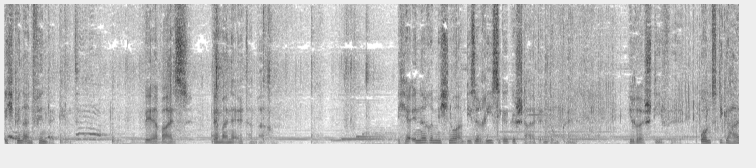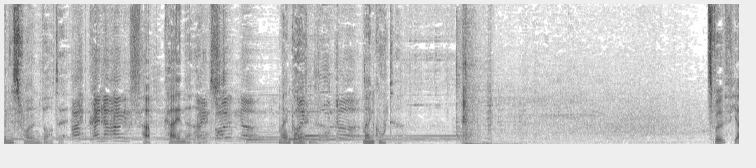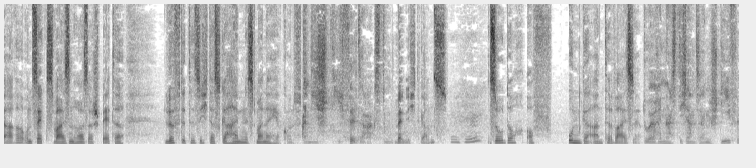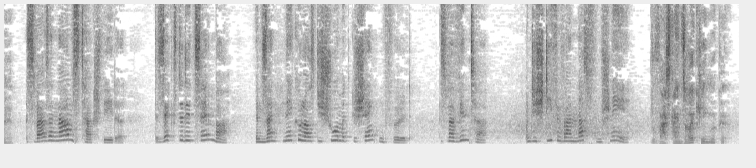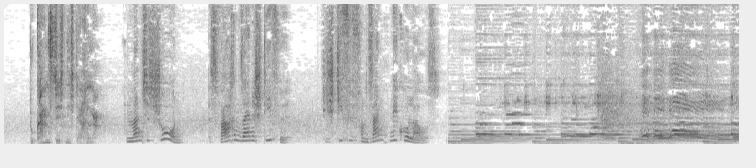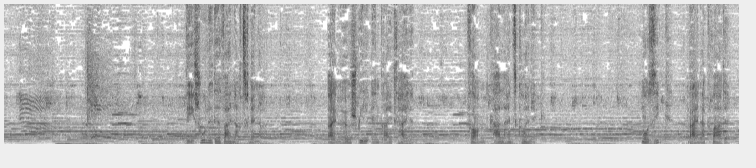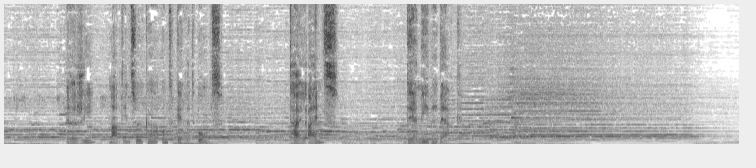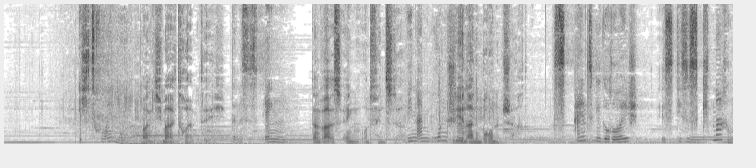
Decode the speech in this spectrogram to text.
Ich bin ein Findelkind. Wer weiß, wer meine Eltern waren? Ich erinnere mich nur an diese riesige Gestalt im Dunkeln, ihre Stiefel und die geheimnisvollen Worte. Hab keine Angst, Hab keine Angst, Goldener. mein Goldener, mein Guter. Zwölf Jahre und sechs Waisenhäuser später lüftete sich das Geheimnis meiner Herkunft. An die Stiefel sagst du. Wenn nicht ganz, so doch auf ungeahnte Weise. Du erinnerst dich an seine Stiefel? Es war sein Namenstag, Schwede. Der 6. Dezember, wenn Sankt Nikolaus die Schuhe mit Geschenken füllt. Es war Winter und die Stiefel waren nass vom Schnee. Du warst ein Säugling, Mücke. Du kannst dich nicht erinnern. An manches schon. Es waren seine Stiefel. Die Stiefel von Sankt Nikolaus. Die Schule der Weihnachtsmänner. Ein Hörspiel in drei Teilen. Von Karl-Heinz Kolnick. Musik Rainer Quade. Regie Martin Zülker und Gerrit Bohms. Teil 1 Der Nebelberg. Ich träume. Manchmal träumte ich. Dann ist es eng, Dann war es eng und finster, wie in einem Brunnenschacht. wie in einem Brunnenschacht. Das einzige Geräusch ist dieses Knarren.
